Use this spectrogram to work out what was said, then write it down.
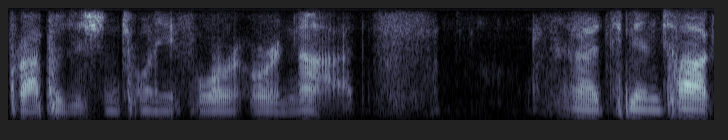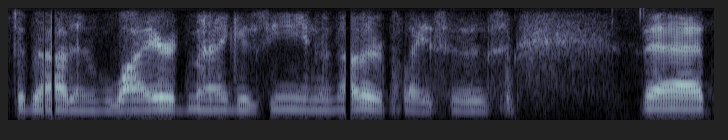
Proposition 24 or not. Uh, it's been talked about in Wired magazine and other places that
